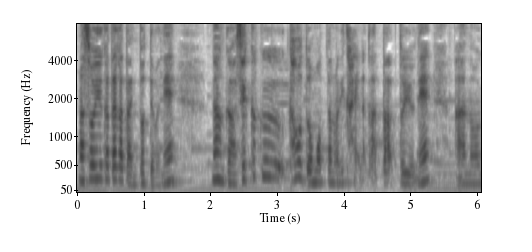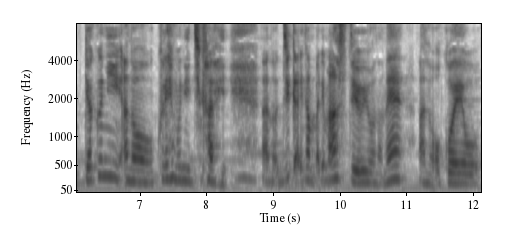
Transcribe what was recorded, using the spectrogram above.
まあ、そういう方々にとってはねなんかせっかく買おうと思ったのに買えなかったというねあの逆にあのクレームに近い あの次回頑張りますっていうようなねあのお声を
